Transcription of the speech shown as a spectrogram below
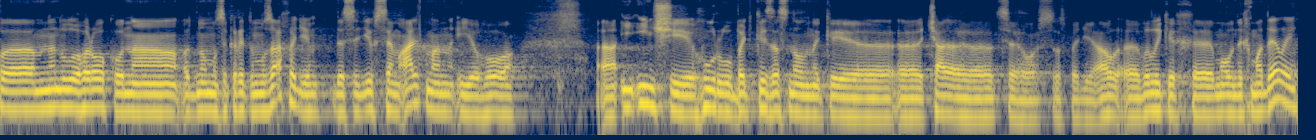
е, минулого року на одному закритому заході, де сидів Сем Альтман і його е, і інші гуру, батьки-засновники е, цього господі, великих мовних моделей.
